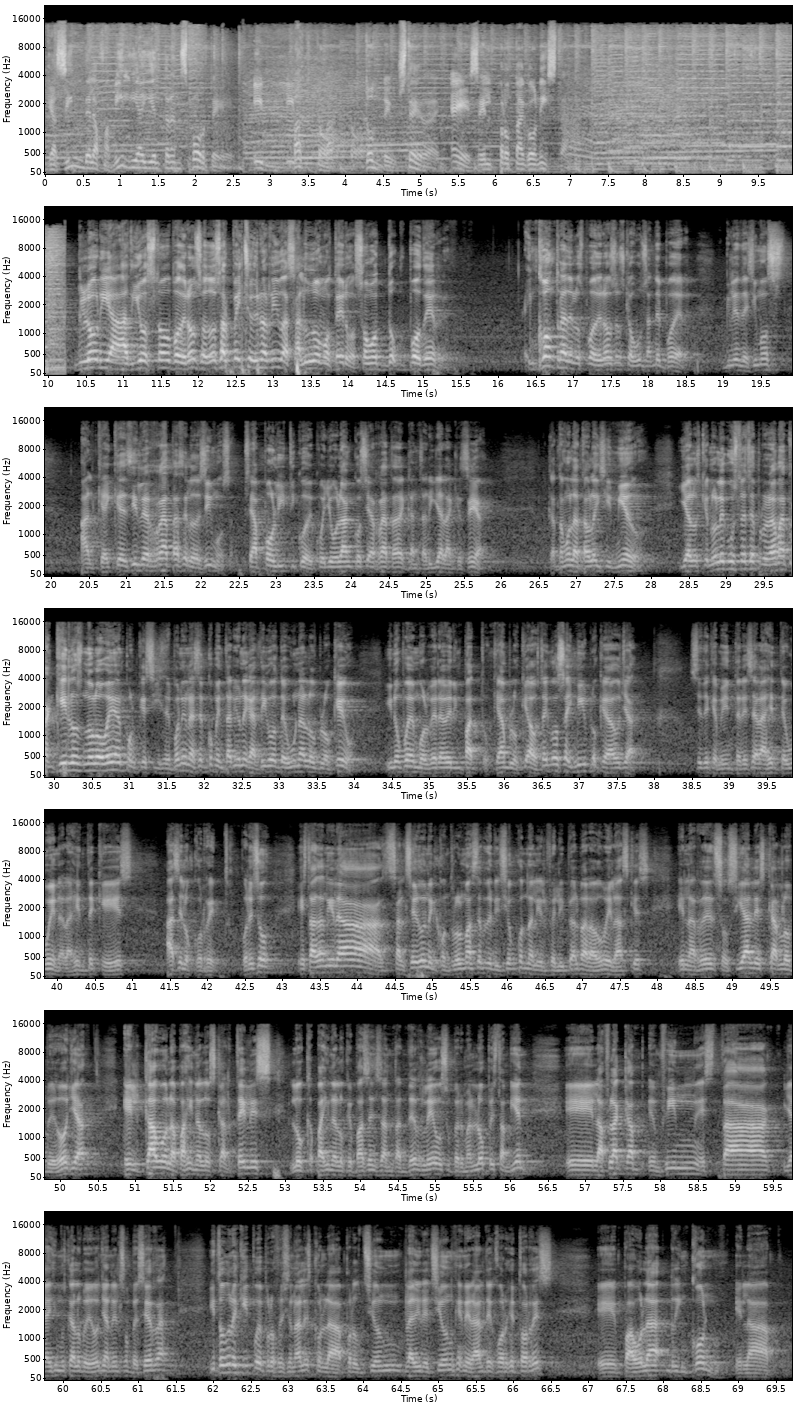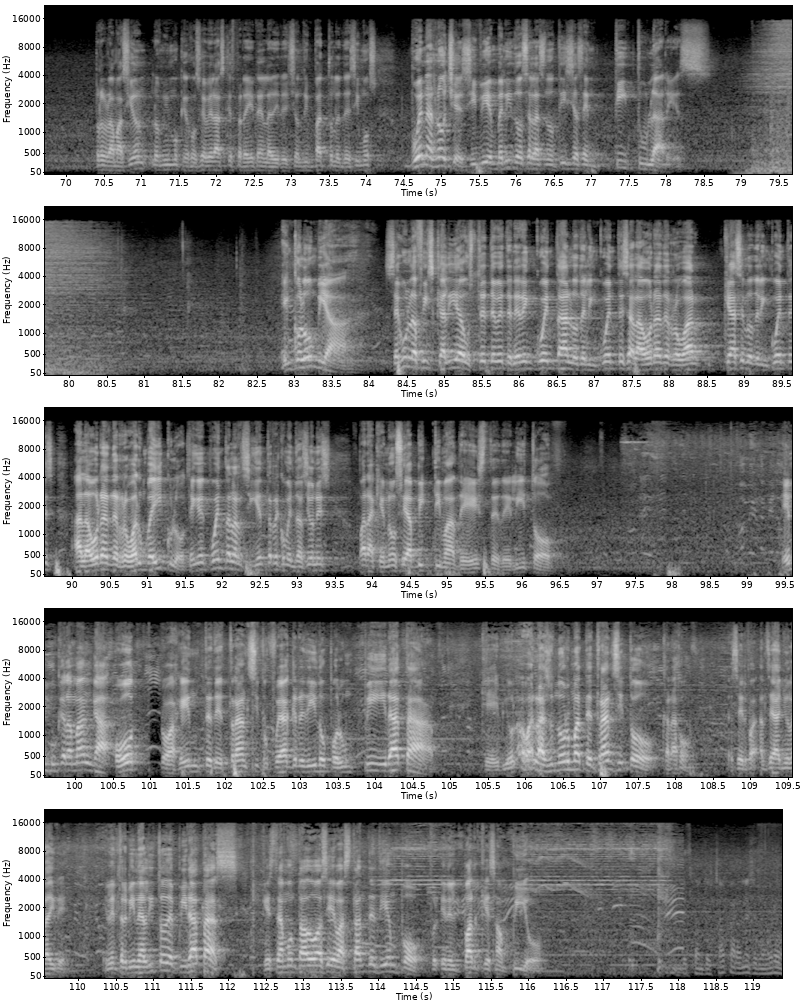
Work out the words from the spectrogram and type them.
magazine de la familia y el transporte. Impacto, donde usted es el protagonista. Gloria a Dios Todopoderoso, dos al pecho y uno arriba. Saludo Motero, somos un poder. En contra de los poderosos que abusan del poder. Les decimos al que hay que decirle rata, se lo decimos. Sea político de cuello blanco, sea rata de cantarilla, la que sea. Cantamos la tabla y sin miedo. Y a los que no les gusta este programa, tranquilos, no lo vean, porque si se ponen a hacer comentarios negativos de una, los bloqueo y no pueden volver a ver impacto. Quedan bloqueados. Tengo 6.000 bloqueados ya. Así de que me interesa la gente buena, la gente que es, hace lo correcto. Por eso está Daniela Salcedo en el Control Master de Edición con Daniel Felipe Alvarado Velázquez en las redes sociales, Carlos Bedoya, El Cabo, la página Los Carteles, la página Lo que pasa en Santander, Leo, Superman López también, eh, La Flaca, en fin, está, ya dijimos Carlos Bedoya, Nelson Becerra, y todo un equipo de profesionales con la producción, la dirección general de Jorge Torres, eh, Paola Rincón en la programación, lo mismo que José Velázquez Pereira en la dirección de impacto, les decimos buenas noches y bienvenidos a las noticias en titulares. En Colombia, según la Fiscalía, usted debe tener en cuenta a los delincuentes a la hora de robar, ¿qué hacen los delincuentes a la hora de robar un vehículo? Tenga en cuenta las siguientes recomendaciones para que no sea víctima de este delito. En Bucaramanga, otro agente de tránsito fue agredido por un pirata que violaba las normas de tránsito. Carajo, hace, hace daño el aire. En el terminalito de piratas que está montado hace bastante tiempo en el Parque San Pío. Cuando estaba parando ese semáforo,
